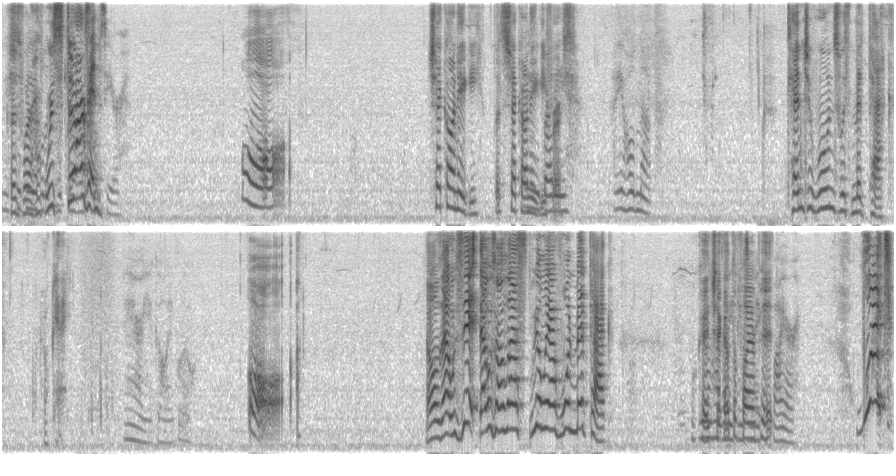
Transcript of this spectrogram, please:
We 'Cause should be we're- we're take care of starving. Here. Oh. Check on Iggy. Let's check on Hey, Iggy buddy. first. How you holding up? Tend to wounds with med pack. Okay. There you go, Igloo. Oh. Oh, that was it. That was our last. We only have one med pack. Okay, check out the fire pit. Fire. What?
